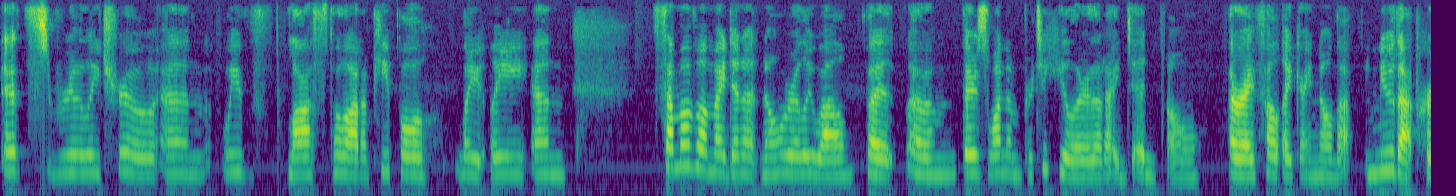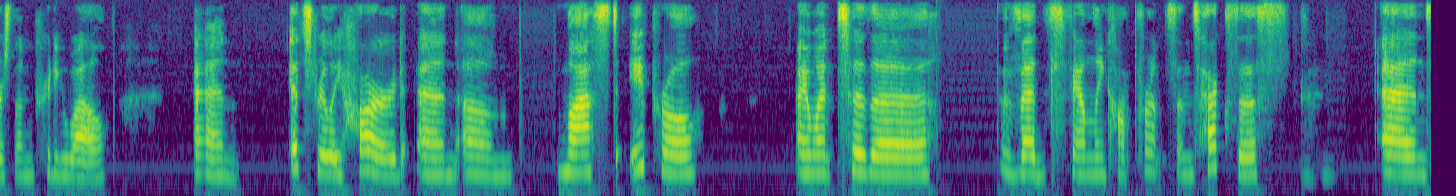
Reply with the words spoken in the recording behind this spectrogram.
it's really true and we've lost a lot of people lately and some of them I didn't know really well, but um, there's one in particular that I did know, or I felt like I know that knew that person pretty well, and it's really hard. And um, last April, I went to the VEDS family conference in Texas, mm-hmm. and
